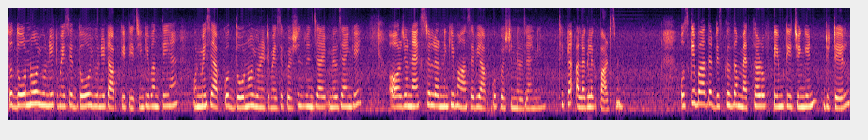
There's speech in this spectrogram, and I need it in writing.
तो दोनों यूनिट में से दो यूनिट आपकी टीचिंग की बनती हैं, उनमें से आपको दोनों यूनिट में से क्वेश्चन मिल जाए, मिल जाएँगे। और जो नेक्स्ट लर्निंग की वहाँ से भी आपको क्वेश्चन मिल जाएँगे, ठीक है? अलग अलग पार्ट्स में। उसके बाद discuss the method of team teaching in detail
